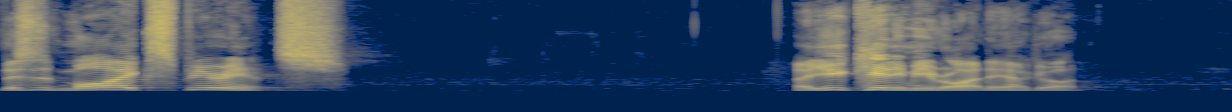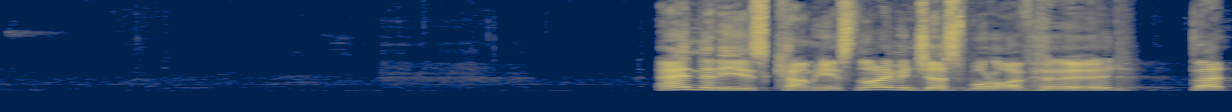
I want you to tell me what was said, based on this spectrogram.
This is my experience. Are you kidding me right now, God? And that he has come here. It's not even just what I've heard, but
